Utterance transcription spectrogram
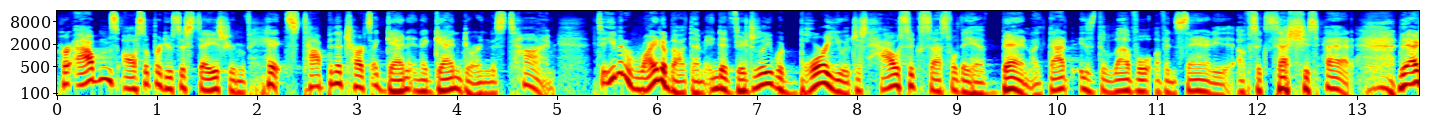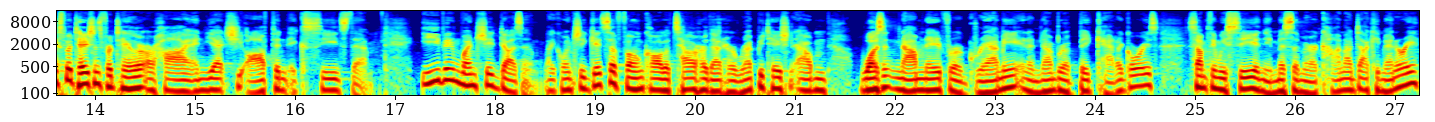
Her albums also produced a steady stream of hits, topping the charts again and again during this time. To even write about them individually would bore you with just how successful they have been. Like, that is the level of insanity of success she's had. The expectations for Taylor are high, and yet she often exceeds them. Even when she doesn't, like when she gets a phone call to tell her that her Reputation album wasn't nominated for a Grammy in a number of big categories, something we see in the Miss Americana documentary,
